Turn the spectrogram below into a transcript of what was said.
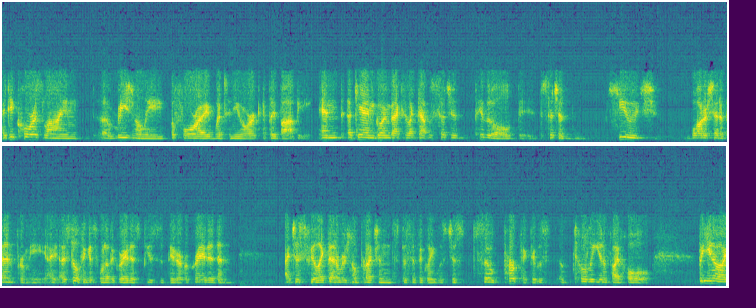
I did chorus line uh, regionally before I went to New York. I played Bobby, and again, going back to like that was such a pivotal, such a huge watershed event for me. I, I still think it's one of the greatest pieces of theater ever created, and I just feel like that original production specifically was just so perfect. It was a totally unified whole. But you know, I,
